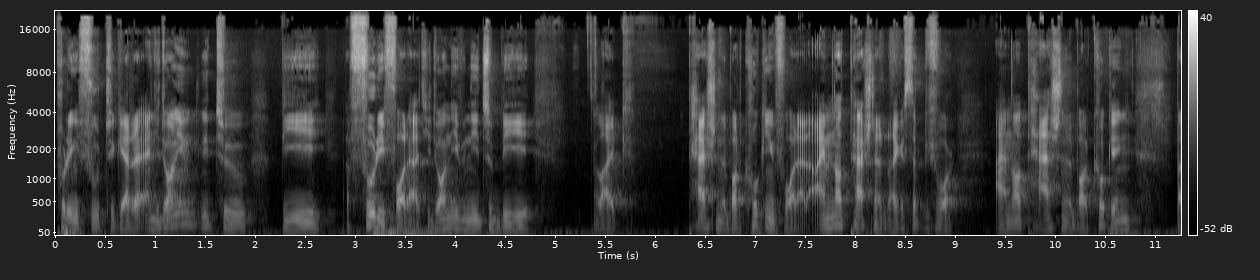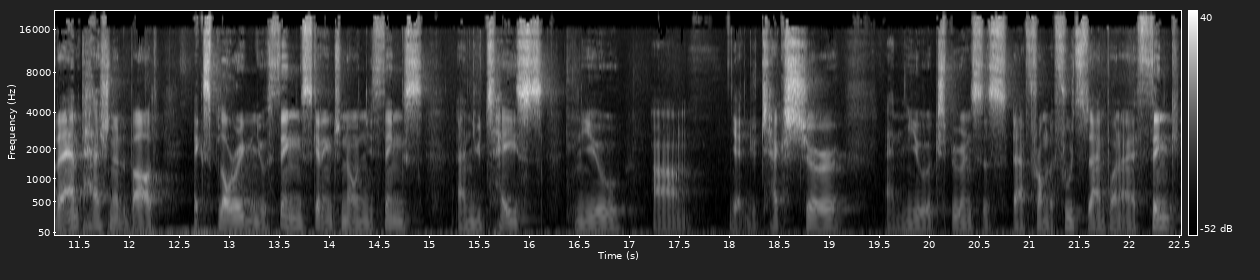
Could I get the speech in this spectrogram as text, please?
putting food together. And you don't even need to be a foodie for that. You don't even need to be like passionate about cooking for that. I'm not passionate, like I said before. I'm not passionate about cooking, but I am passionate about exploring new things, getting to know new things, and new tastes, new um, yeah, new texture, and new experiences uh, from the food standpoint. And I think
